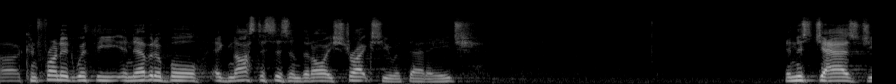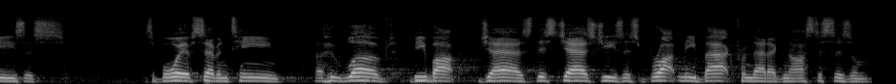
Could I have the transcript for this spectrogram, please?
uh, confronted with the inevitable agnosticism that always strikes you at that age. And this jazz Jesus is a boy of 17 uh, who loved bebop jazz. This jazz Jesus brought me back from that agnosticism.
